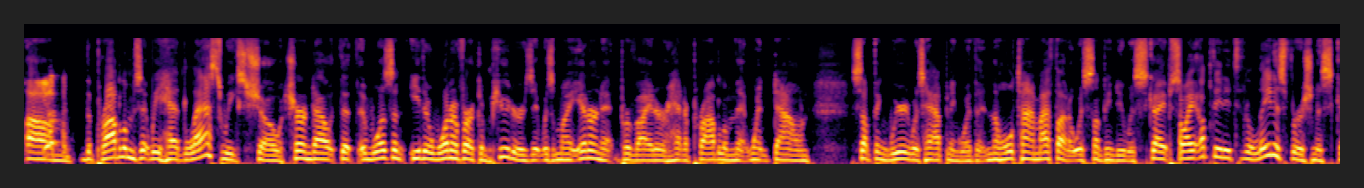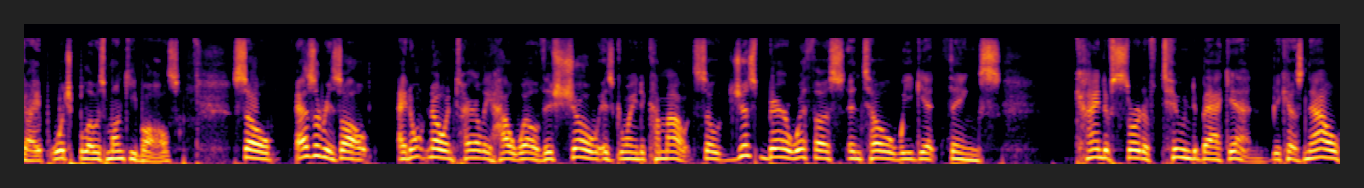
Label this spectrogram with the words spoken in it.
Um, The problems that we had last week's show turned out that it wasn't either one of our computers. It was my internet provider had a problem that went down. Something weird was happening with it, and the whole time I thought it was something to do with Skype. So I updated to the latest version of Skype, which blows monkey balls. So as a result. I don't know entirely how well this show is going to come out. So just bear with us until we get things kind of sort of tuned back in because now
